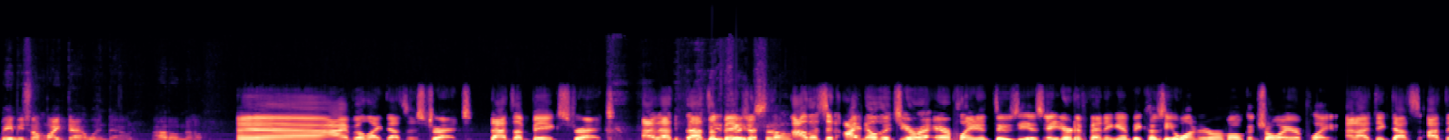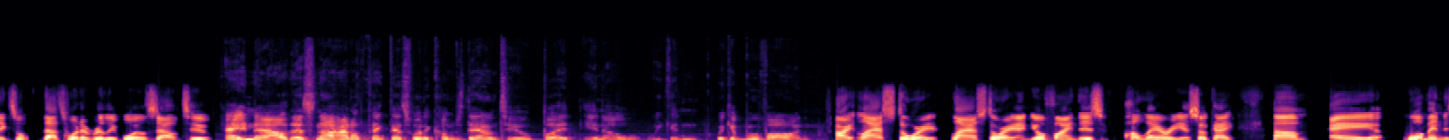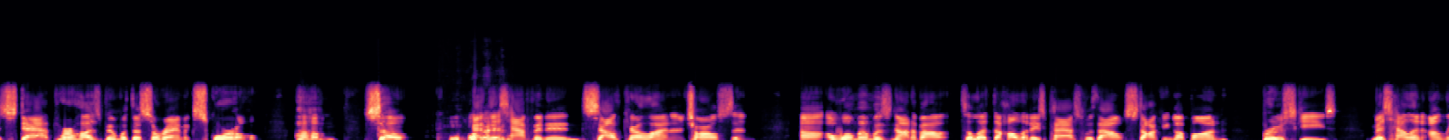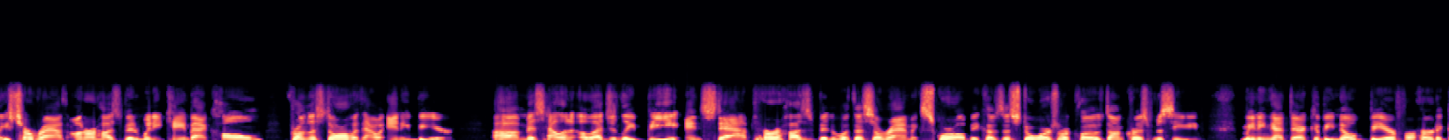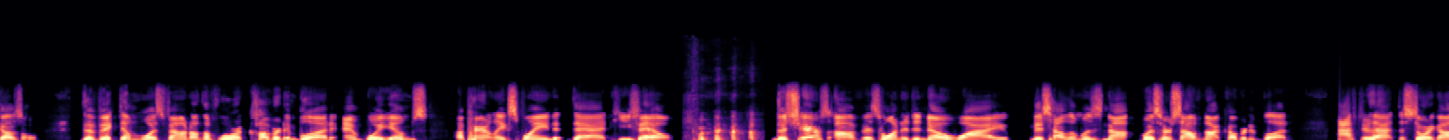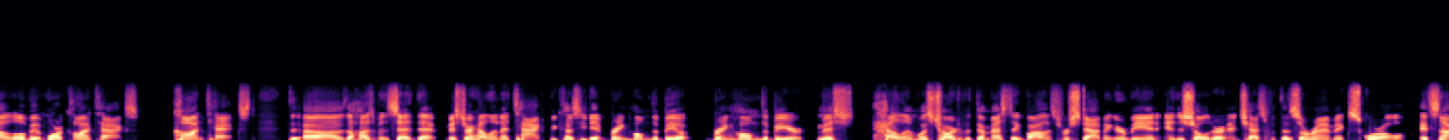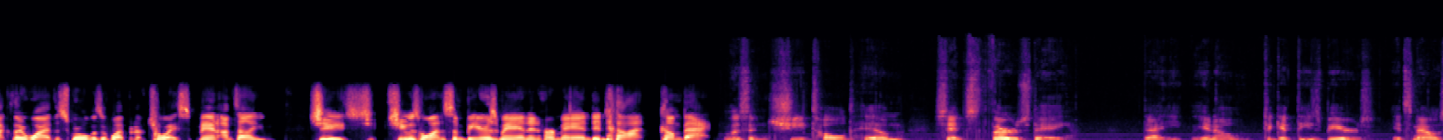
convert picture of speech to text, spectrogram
Maybe something like that went down. I don't know. Eh, I feel like that's a stretch. That's a big stretch. Uh, that, that's a big think so? Uh, listen, I know that you're an airplane enthusiast, and you're defending him because he wanted a remote control airplane, and I think that's I think so, that's what it really boils down to. hey now that's not i don't think that's what it comes down to but you know we can we can move on All right, last story, last story, and you'll find this hilarious. Okay, um, a woman stabbed her husband with a ceramic squirrel. Um, so What? and this happened in South Carolina, Charleston. Uh, a woman was not about to let the holidays pass without stocking up on brewskis. Miss Helen unleashed her wrath on her husband when he came back home from the store without any beer. Uh, Miss Helen allegedly beat and stabbed her husband with a ceramic squirrel because the stores were closed on Christmas Eve, meaning that there could be no beer for her to guzzle. The victim was found on the floor covered in blood, and Williams apparently explained that he fell. the sheriff's office wanted to know why Miss Helen was not was herself not covered in blood. After that, the story got a little bit more context. Context. The- Uh, the husband said that Mr. Helen attacked because he didn't bring home the beer. Bring home the beer. Miss Helen was charged with domestic violence for stabbing her man in the shoulder and chest with a ceramic squirrel. It's not clear why the squirrel was a weapon of choice. Man, I'm telling you, she she, she was wanting some beers, man, and her man did not come back. listen she told him since thursday that you know to get these beers it's now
